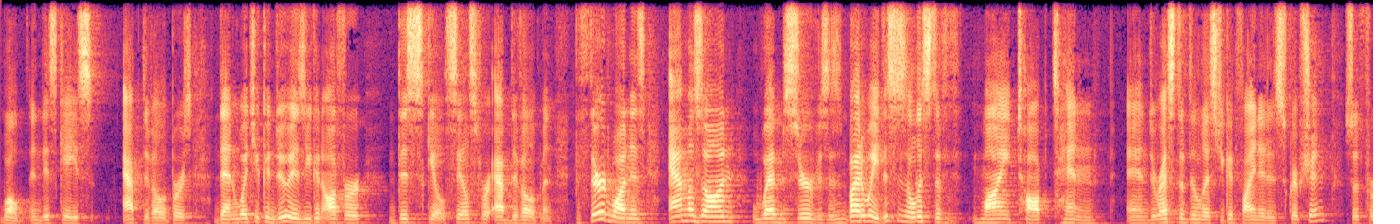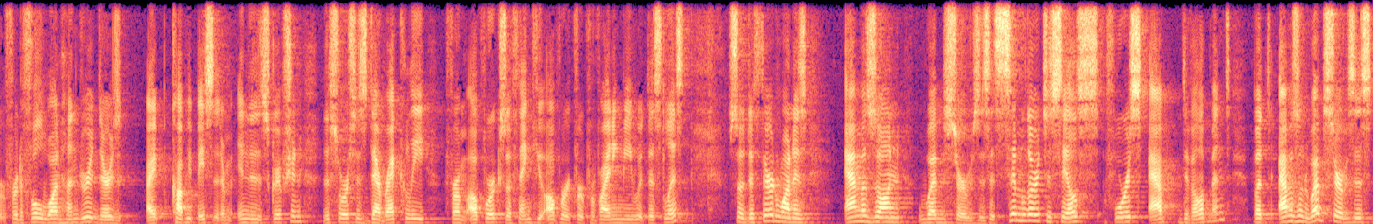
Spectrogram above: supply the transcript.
well, in this case, app developers, then what you can do is you can offer this skill, Salesforce app development. The third one is Amazon Web Services. And by the way, this is a list of my top 10 and the rest of the list you can find in the description. So for, for the full 100, there's I copy pasted them in the description. The source is directly from Upwork, so thank you Upwork for providing me with this list. So the third one is Amazon Web Services. It's similar to Salesforce app development, but Amazon Web Services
